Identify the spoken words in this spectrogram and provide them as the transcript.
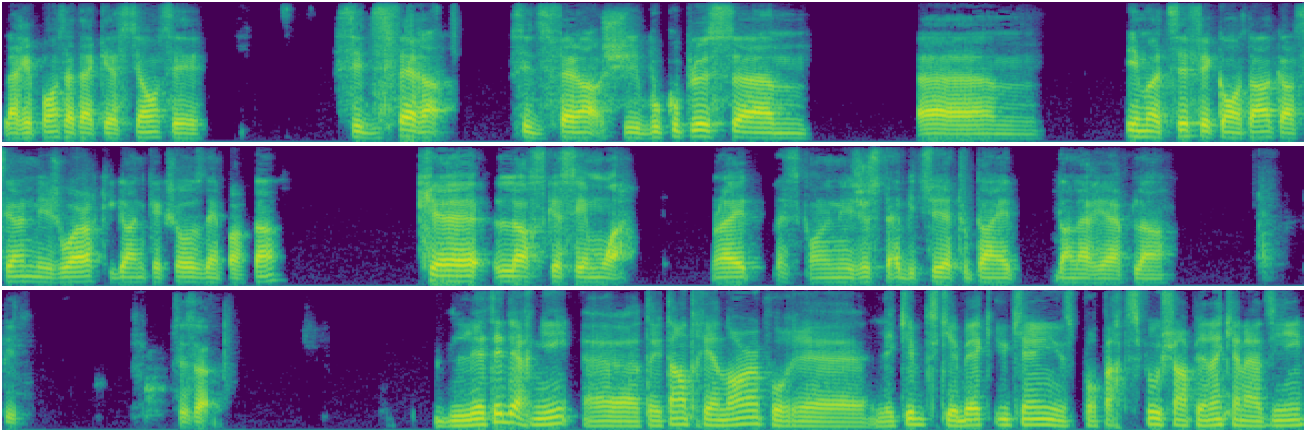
la réponse à ta question, c'est, c'est différent. C'est différent. Je suis beaucoup plus euh, euh, émotif et content quand c'est un de mes joueurs qui gagne quelque chose d'important que lorsque c'est moi. Right? Parce qu'on est juste habitué à tout le temps être dans l'arrière-plan. C'est ça. L'été dernier, euh, tu as été entraîneur pour l'équipe du Québec U15 pour participer au championnat canadien.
